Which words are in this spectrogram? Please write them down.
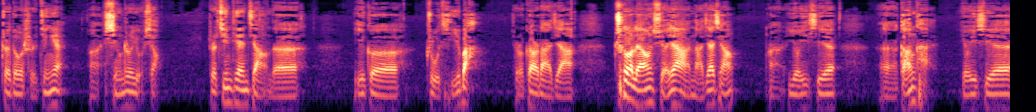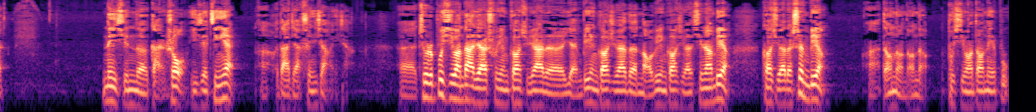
这都是经验啊，行之有效。这是今天讲的一个主题吧，就是告诉大家测量血压哪家强啊，有一些呃感慨，有一些。内心的感受，一些经验啊，和大家分享一下。呃，就是不希望大家出现高血压的眼病、高血压的脑病、高血压的心脏病、高血压的肾病啊，等等等等，不希望到那步。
